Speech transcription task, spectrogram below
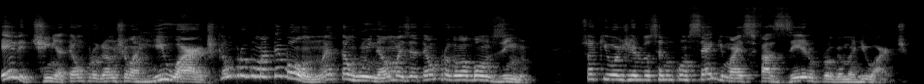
Ele tinha até um programa chamado Reward, que é um até bom, não é tão ruim não, mas é até um programa bonzinho. Só que hoje você não consegue mais fazer o programa Reward.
